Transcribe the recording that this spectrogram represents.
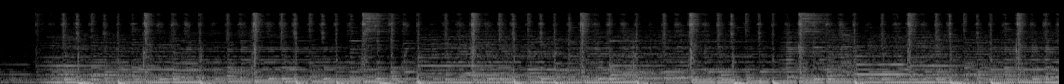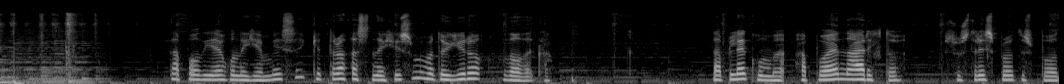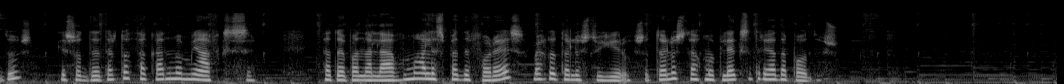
Τα πόδια έχουν γεμίσει και τώρα θα συνεχίσουμε με το γύρο 12. Θα πλέκουμε από ένα άριχτο στους τρεις πρώτους πόντους και στον τέταρτο θα κάνουμε μια αύξηση. Θα το επαναλάβουμε άλλες 5 φορές μέχρι το τέλος του γύρου. Στο τέλος θα έχουμε πλέξει 30 πόντους.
